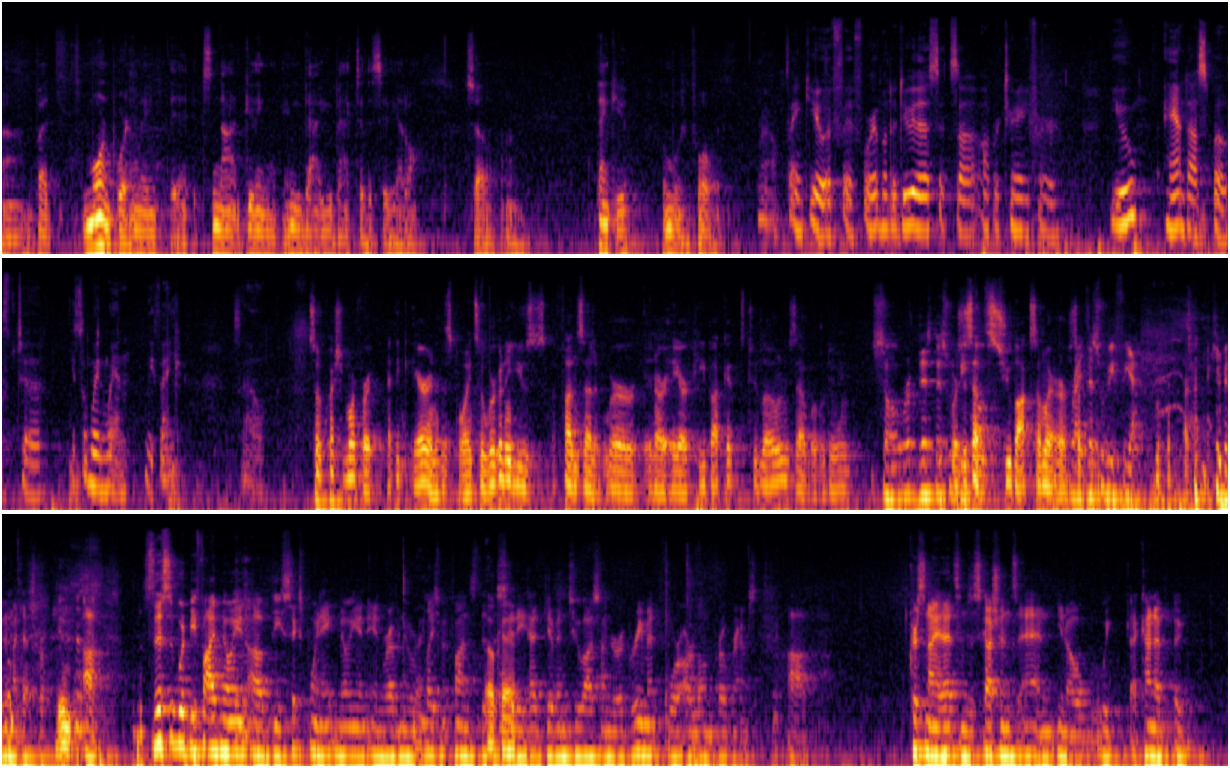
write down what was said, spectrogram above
Um, But more importantly, it's not getting any value back to the city at all. So, um, thank you for moving forward. Well, thank you. If, if we're able to do this, it's an opportunity for you and us both to, it's a win-win, we think. So, So a question more for, I think, Aaron at this point. So we're going to use funds that were in our ARP bucket to loan? Is that what we're doing? So we're- this, this Or would is be. this out of the shoebox somewhere or Right, something? this would be, yeah, I keep it in my desk drawer. In- Uh, So this would be five million of the six point eight million in revenue replacement funds that the Okay. city had given to us under agreement for our loan programs. Uh, Chris and I had had some discussions and, you know, we, I kind of uh,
